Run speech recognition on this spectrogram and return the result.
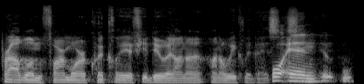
problem far more quickly if you do it on a on a weekly basis. Well, and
